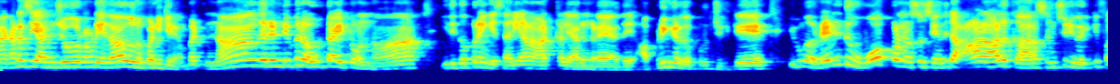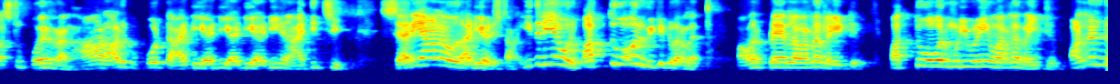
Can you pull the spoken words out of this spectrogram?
நான் கடைசி அஞ்சு ஓவரோட ஏதாவது ஒன்று பண்ணிக்கிறேன். பட் நாங்க ரெண்டு பேரும் அவுட் ஆயிட்டோம்னா இதுக்கப்புறம் இங்க சரியான ஆட்கள் யாரும் கிடையாது. அப்படிங்கிறத புரிஞ்சுக்கிட்டு இவங்க ரெண்டு ஓப்பனர்ஸும் சேர்ந்துட்டு ஆள் ஆளுக்கு அரை செஞ்சுரி வரைக்கும் ஃபர்ஸ்ட் போயிடுறாங்க. ஆள் ஆளுக்கு போட்டு அடி அடி அடி அடின்னு அடிச்சு சரியான ஒரு அடி அடிச்சிட்டான். இதுலயே ஒரு பத்து ஓவர் விக்கெட் வரல. பவர் பிளேயர்ல வரல ரைட்டு பத்து ஓவர் முடிவுலையும் வரல ரைட்டு பன்னெண்டு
